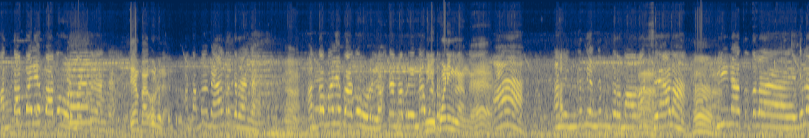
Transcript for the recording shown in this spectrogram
அந்த அம்மாலே பார்க்க விட மாட்டேங்கிறாங்க. ஏன் பார்க்க விடல? அந்த அம்மா மேல இருக்கிறாங்க. அந்த அம்மாலே பார்க்க விடல. நாங்க அப்புறம் என்ன நீங்க? போனீங்களாங்க ஆ. நாங்க இங்கிருந்து எங்க இருந்து தெரியுமா வரோம் சேலம். ஆ. பீனாத்தத்துல இதுல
